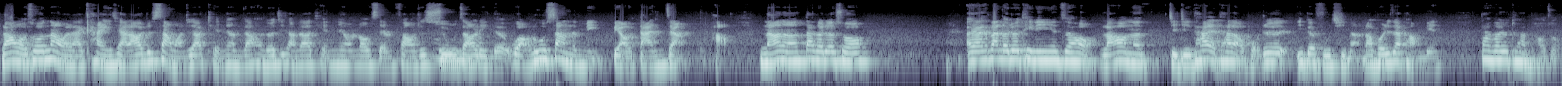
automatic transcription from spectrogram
然后我说那我来看一下，然后就上网就要填那种，你知道很多机场都要填那种 lost and found，就失物招领的网络上的名表单这样。好，然后呢，大哥就说，哎呀，大哥就听听听之后，然后呢，姐姐他他老婆就是一对夫妻嘛，老婆就在旁边，大哥就突然跑走了。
